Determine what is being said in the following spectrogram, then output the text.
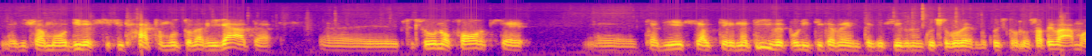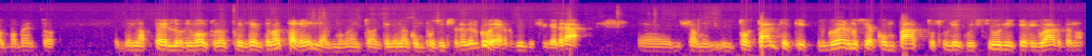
eh, diciamo, diversificata, molto variegata, eh, ci sono forze eh, tra di esse alternative politicamente che siedono in questo governo, questo lo sapevamo al momento dell'appello rivolto dal Presidente Mattarelli al momento anche della composizione del governo, quindi si vedrà. Eh, diciamo, l'importante che il governo sia compatto sulle questioni che riguardano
